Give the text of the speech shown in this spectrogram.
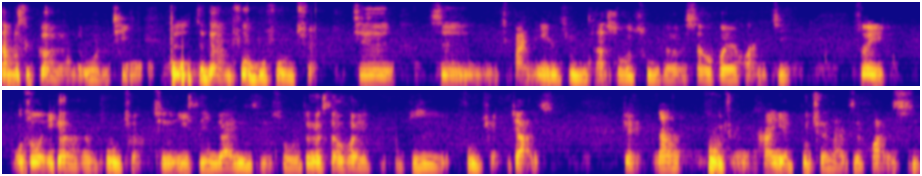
他不是个人的问题，就是这个人父不父权，其实是反映出他所处的社会环境。所以我说一个人很父权，其实意思应该是指说这个社会就是父权价值。对，那父权它也不全然是坏事，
